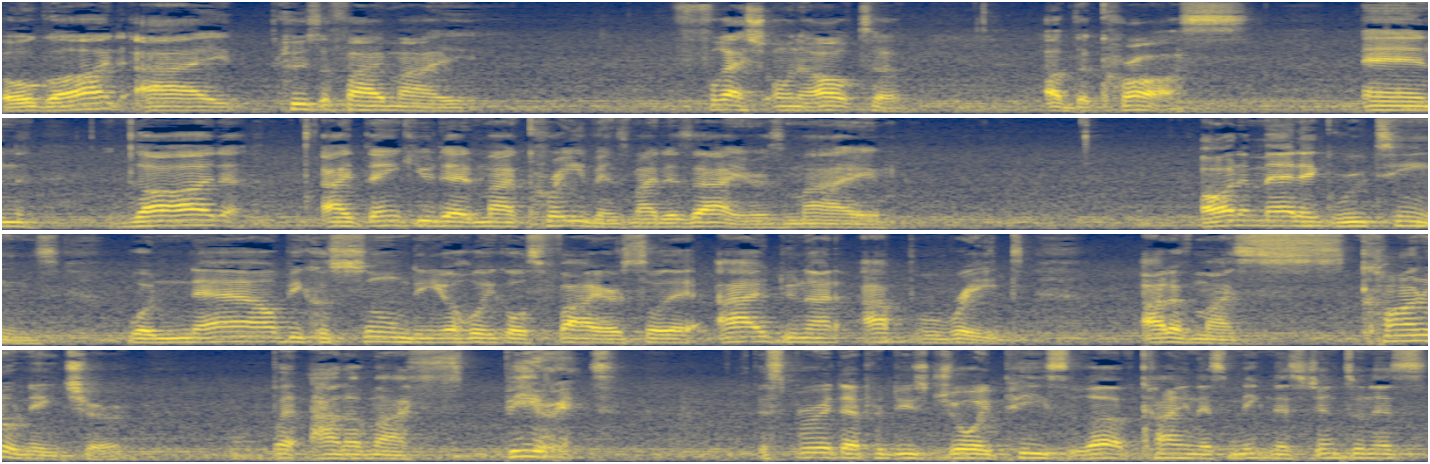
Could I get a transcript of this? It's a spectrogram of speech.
Oh God, I crucify my flesh on the altar of the cross. And God, I thank you that my cravings, my desires, my automatic routines will now be consumed in your Holy Ghost fire so that I do not operate out of my carnal nature, but out of my spirit. The spirit that produced joy, peace, love, kindness, meekness, gentleness,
